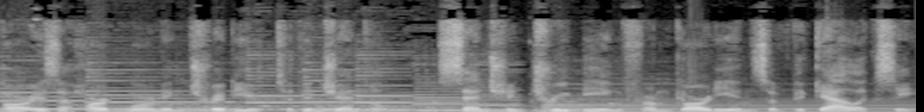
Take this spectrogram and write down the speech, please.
car is a heartwarming tribute to the gentle, sentient tree being from Guardians of the Galaxy.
